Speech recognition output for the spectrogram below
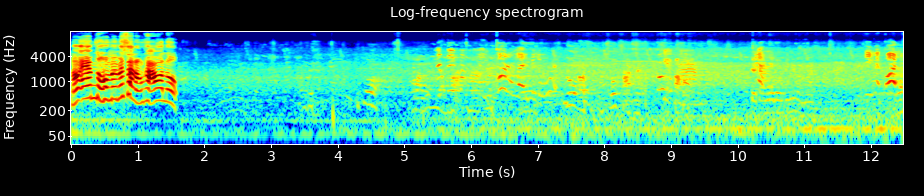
น้องเอ็มหนูทำไมไม่ใส่รองเท้าอะลูกก้อนอะไรไม่รู้ลูกลูกสั่นเลยเกียร์กลาง เกียร์กลางเราโดนที่นี่หลังมาจริงแต่ก้อนเขา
